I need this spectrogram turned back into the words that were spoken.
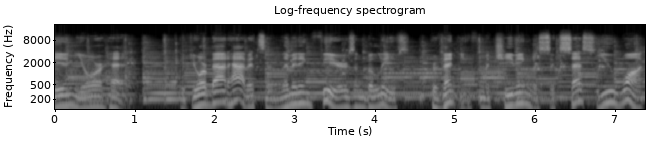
in Your Head. If your bad habits and limiting fears and beliefs prevent you from achieving the success you want,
